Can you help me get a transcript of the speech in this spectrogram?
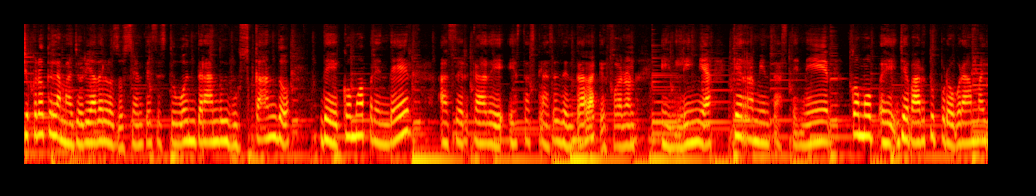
Yo creo que la mayoría de los docentes estuvo entrando y buscando de cómo aprender acerca de estas clases de entrada que fueron en línea, qué herramientas tener, cómo eh, llevar tu programa y,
